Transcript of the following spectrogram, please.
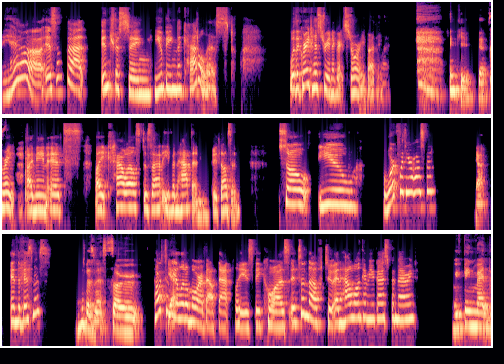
Yeah. Isn't that interesting? You being the catalyst with a great history and a great story, by the way. Thank you. Yes. Great. I mean, it's like, how else does that even happen? It doesn't. So you work with your husband? Yeah. In the business? Business. So talk to yeah. me a little more about that, please, because it's enough to. And how long have you guys been married? We've been married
